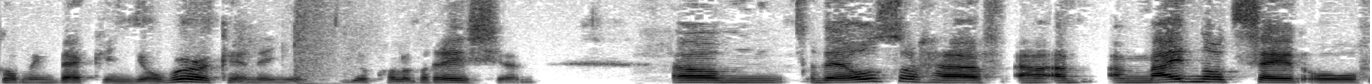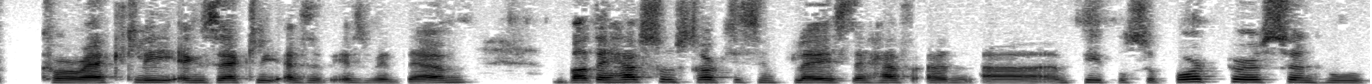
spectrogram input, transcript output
coming back in your work and in your, your collaboration? Um, they also have, I, I, might not say it all correctly, exactly as it is with them, but they have some structures in place. They have an, uh, a people support person who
